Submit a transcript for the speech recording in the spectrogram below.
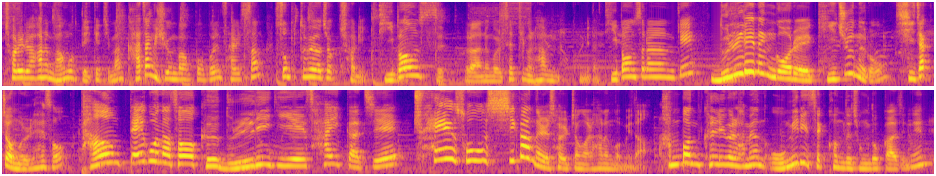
처리를 하는 방법도 있겠지만 가장 쉬운 방법은 사실상 소프트웨어적 처리, debounce라는 걸 세팅을 하는 겁니다. debounce라는 게 눌리는 거를 기준으로 시작점을 해서 다음 떼고 나서 그 눌리기의 사이까지의 최소 시간을 설정을 하는 겁니다. 한 번 클릭을 하면 5ms 정도까지는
